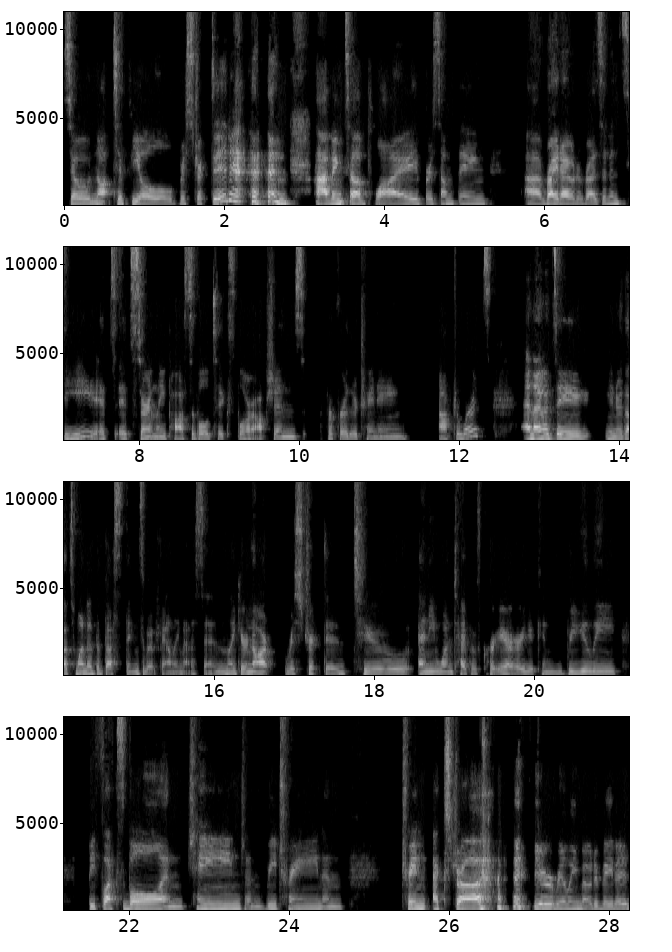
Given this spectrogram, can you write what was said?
So not to feel restricted and having to apply for something uh, right out of residency, it's it's certainly possible to explore options for further training afterwards. And I would say, you know, that's one of the best things about family medicine. Like you're not restricted to any one type of career. You can really be flexible and change and retrain and train extra if you're really motivated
